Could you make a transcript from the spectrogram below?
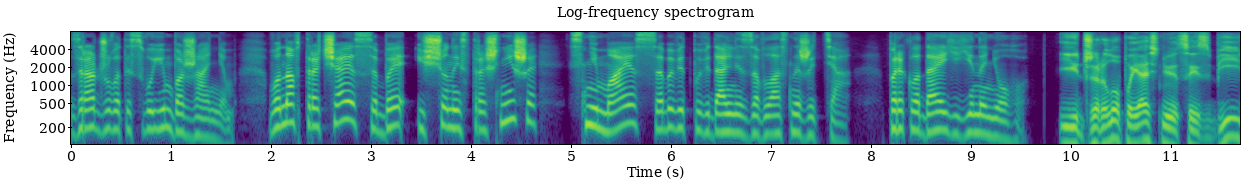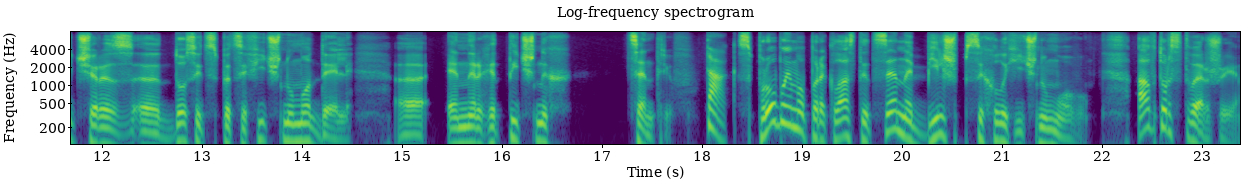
зраджувати своїм бажанням. Вона втрачає себе і, що найстрашніше, знімає з себе відповідальність за власне життя, перекладає її на нього. І джерело пояснює цей збій через е, досить специфічну модель е, енергетичних центрів. Так, Спробуємо перекласти це на більш психологічну мову. Автор стверджує,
